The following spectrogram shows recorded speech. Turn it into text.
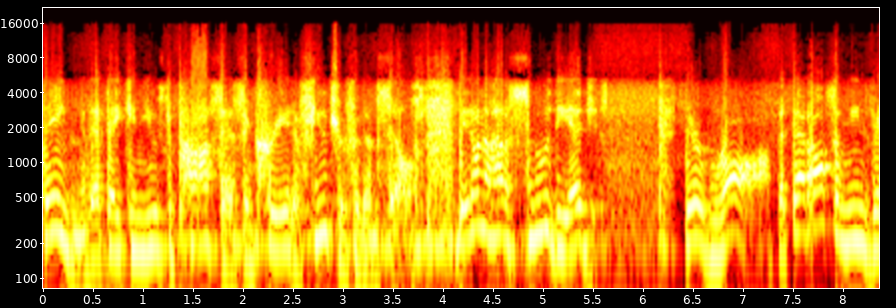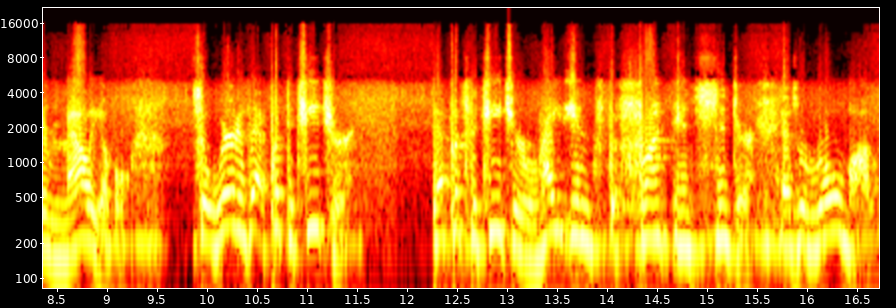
thing that they can use to process and create a future for themselves. They don't know how to smooth the edges. They're raw, but that also means they're malleable. So where does that put the teacher? That puts the teacher right in the front and center as a role model.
